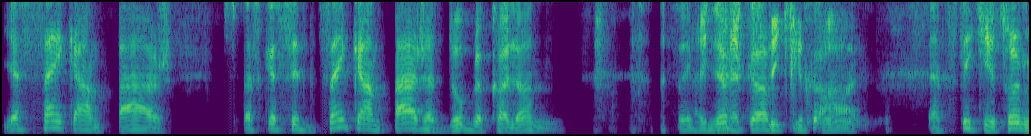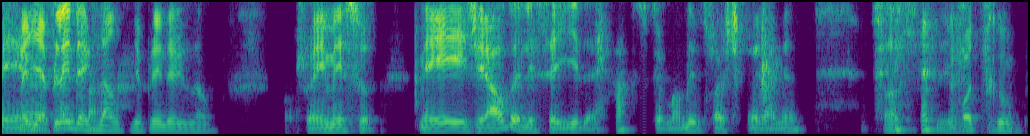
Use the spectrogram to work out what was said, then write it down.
Il y a 50 pages. C'est parce que c'est 50 pages à double colonne. puis là, la petite écriture. La petite écriture, mais. il y a plein d'exemples. Il y a plein d'exemples. je vais aimer ça. Mais j'ai hâte de l'essayer d'ailleurs, parce que un moment donné, il faudra que je te le ramène. Ah, il n'y a pas de trouble.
